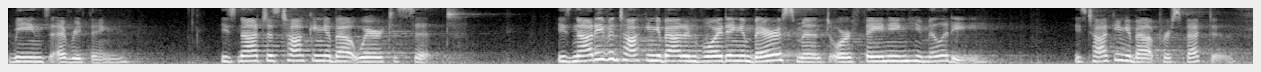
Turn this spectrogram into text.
means everything. He's not just talking about where to sit. He's not even talking about avoiding embarrassment or feigning humility. He's talking about perspective.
